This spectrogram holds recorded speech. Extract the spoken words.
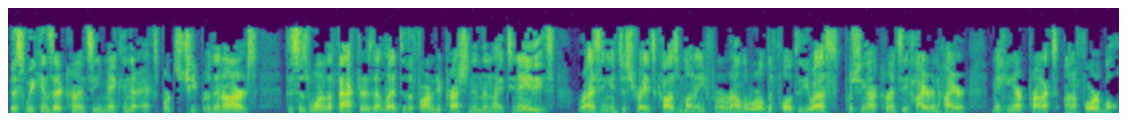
This weakens their currency, making their exports cheaper than ours. This is one of the factors that led to the farm depression in the 1980s. Rising interest rates caused money from around the world to flow to the U.S., pushing our currency higher and higher, making our products unaffordable.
